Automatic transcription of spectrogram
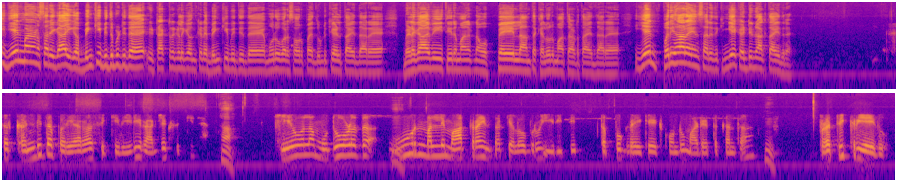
ಇದೇನ್ ಮಾಡೋಣ ಸರ್ ಈಗ ಈಗ ಬೆಂಕಿ ಬಿದ್ದುಬಿಟ್ಟಿದೆ. ಈ ಟ್ರ್ಯಾಕ್ಟರ್ಗಳಿಗೆ ಒಂದ್ ಕಡೆ ಬೆಂಕಿ ಬಿದ್ದಿದೆ. ಮೂರುವರೆ ಸಾವಿರ ರೂಪಾಯಿ ದುಡ್ಡು ಕೇಳ್ತಾ ಇದ್ದಾರೆ. ಬೆಳಗಾವಿ ತೀರ್ಮಾನಕ್ಕೆ ನಾವು ಒಪ್ಪೇ ಇಲ್ಲ ಅಂತ ಕೆಲವರು ಮಾತಾಡ್ತಾ ಇದ್ದಾರೆ. ಏನ್ ಪರಿಹಾರ ಏನ್ ಸರ್ ಇದಕ್ಕೆ? ಹಿಂಗೆ ಕಂಟಿನ್ಯೂ ಆಗ್ತಾ ಇದ್ರೆ? ಸರ್ ಖಂಡಿತ ಪರಿಹಾರ ಸಿಕ್ಕಿದೆ. ಇಡೀ ರಾಜ್ಯಕ್ಕೆ ಸಿಕ್ಕಿದೆ. ಹಾ. ಕೇವಲ ಮುದೋಳದ ಊರ್ನಲ್ಲಿ ಮಾತ್ರ ಇಂತ ಕೆಲವೊಬ್ರು ಈ ರೀತಿ ತಪ್ಪು ಗ್ರಹಿಕೆ ಇಟ್ಕೊಂಡು ಮಾಡಿರ್ತಕ್ಕಂತ ಪ್ರತಿಕ್ರಿಯೆ ಇದು.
